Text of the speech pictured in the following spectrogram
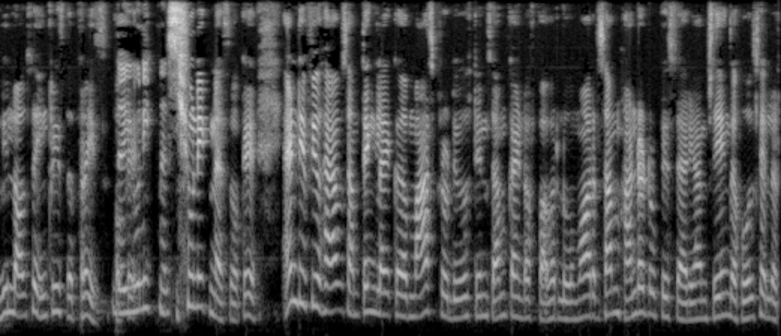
will also increase the price the uniqueness. Uniqueness okay? And if you have something like a mass produced in some kind of power loom or some 100 rupees sari i'm saying the wholesaler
